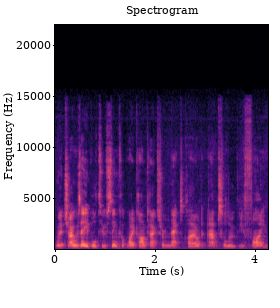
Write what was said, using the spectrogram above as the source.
which I was able to sync up my contacts from Nextcloud absolutely fine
